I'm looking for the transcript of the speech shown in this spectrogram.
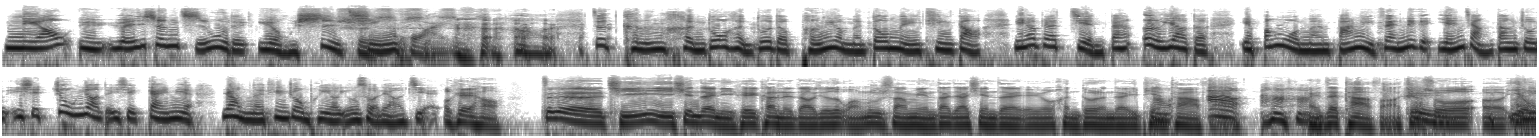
鸟与原生植物的勇士情怀》啊，这可能很多很多的朋友们都没听到。你要不要简单扼要的也帮我们把你在那个演讲当中一些重要的一些概念，让我们的听众朋友有所了解？OK，好。这个起因于现在你可以看得到，就是网络上面大家现在也有很多人在一片踏伐，还在踏伐，就说呃哦诱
